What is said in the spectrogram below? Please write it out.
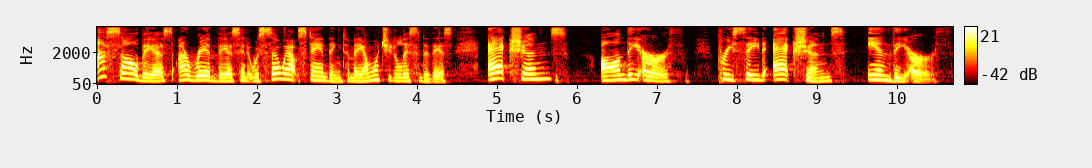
I saw this, I read this, and it was so outstanding to me. I want you to listen to this. Actions on the earth precede actions in the earth.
